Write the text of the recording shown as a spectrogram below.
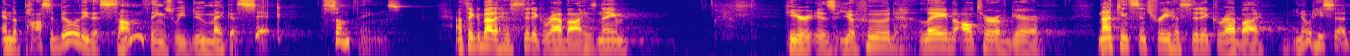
and the possibility that some things we do make us sick. Some things. I think about a Hasidic rabbi. His name here is Yehudah Leib Alter of Ger, 19th century Hasidic rabbi. You know what he said?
